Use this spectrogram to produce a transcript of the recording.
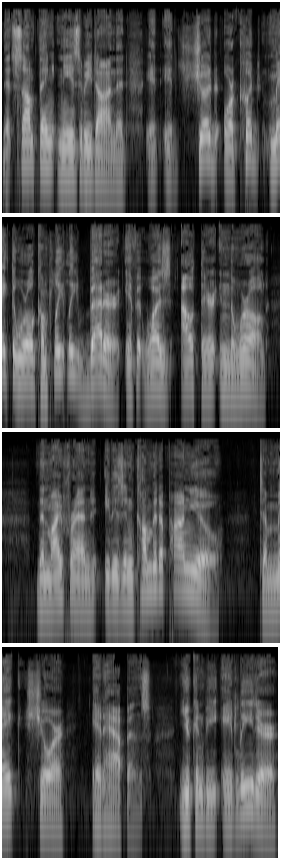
that something needs to be done, that it, it should or could make the world completely better if it was out there in the world, then my friend, it is incumbent upon you to make sure it happens. You can be a leader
